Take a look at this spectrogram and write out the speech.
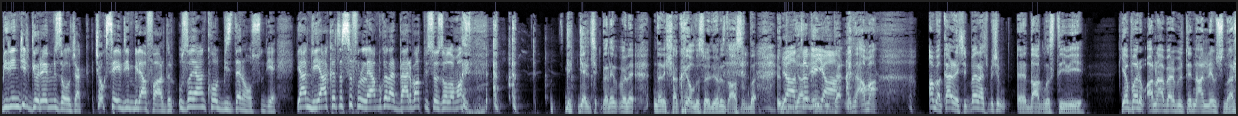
birincil görevimiz olacak. Çok sevdiğim bir laf vardır. Uzayan kol bizden olsun diye. Yani liyakatı sıfırlayan bu kadar berbat bir söz olamaz. Gerçekten hep böyle hani şaka yolda söylüyoruz da aslında Ya dünyanın tabii en ya. büyük dertlerini ama ama kardeşim ben açmışım e, Douglas TV'yi. Yaparım ana haber bültenini annem sunar.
